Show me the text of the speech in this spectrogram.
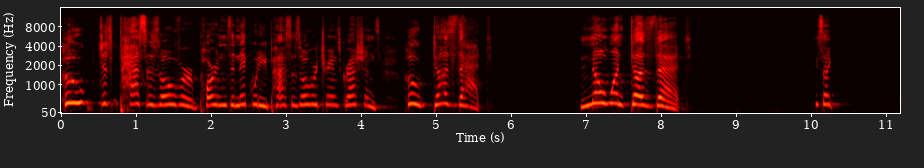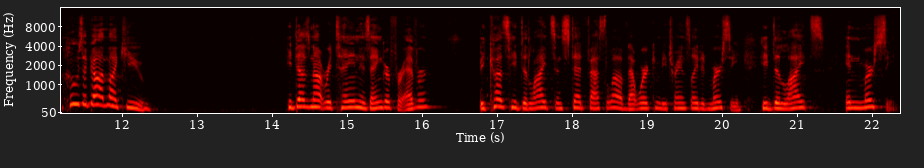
Who just passes over, pardons iniquity, passes over transgressions? Who does that? No one does that. He's like, Who's a God like you? He does not retain his anger forever because he delights in steadfast love. That word can be translated mercy. He delights in mercy.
